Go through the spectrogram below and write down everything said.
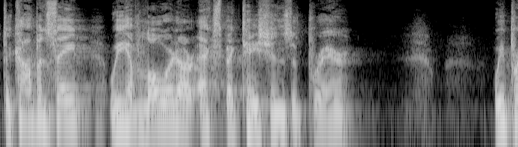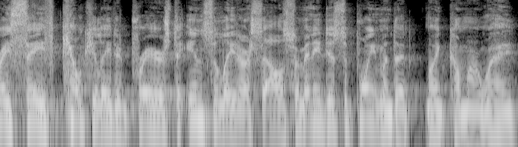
To compensate, we have lowered our expectations of prayer. We pray safe, calculated prayers to insulate ourselves from any disappointment that might come our way.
